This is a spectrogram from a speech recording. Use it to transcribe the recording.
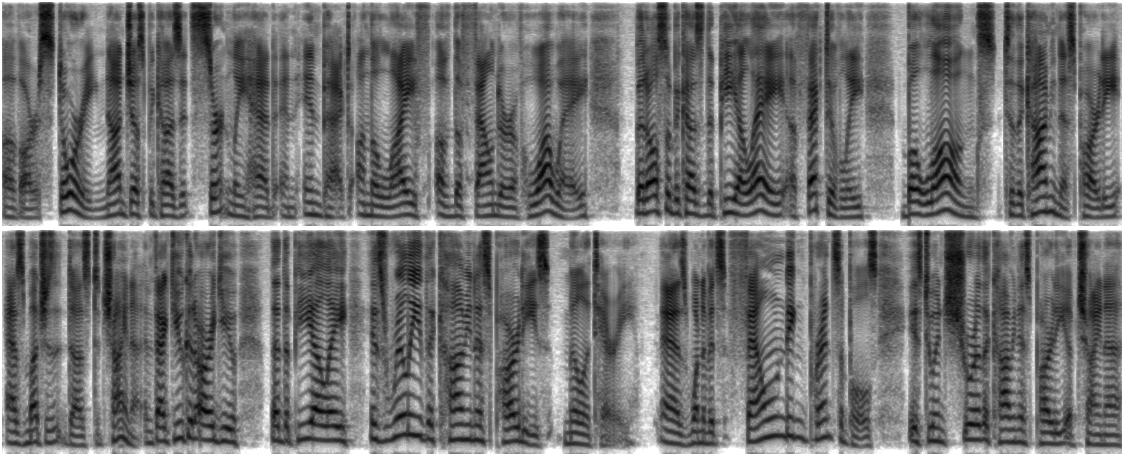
of our story, not just because it certainly had an impact on the life of the founder of Huawei, but also because the PLA effectively belongs to the Communist Party as much as it does to China. In fact, you could argue that the PLA is really the Communist Party's military as one of its founding principles is to ensure the Communist Party of China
